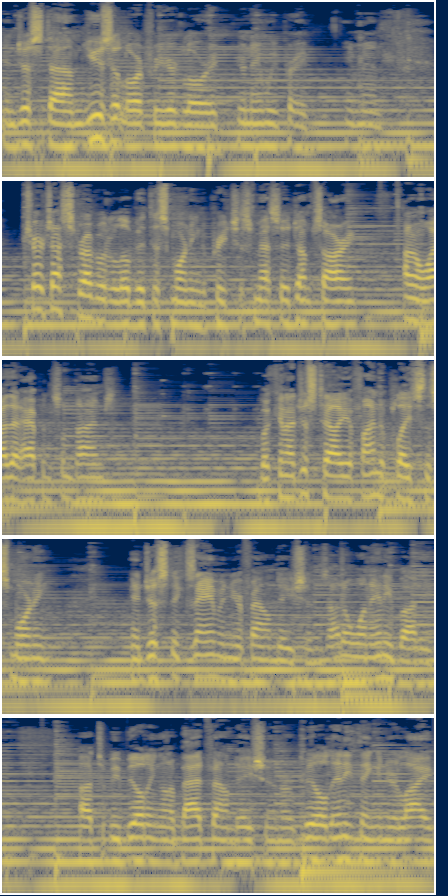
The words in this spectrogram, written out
and just um, use it, Lord, for your glory. Your name we pray. Amen. Church, I struggled a little bit this morning to preach this message. I'm sorry. I don't know why that happens sometimes. But can I just tell you, find a place this morning and just examine your foundations. I don't want anybody uh, to be building on a bad foundation or build anything in your life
